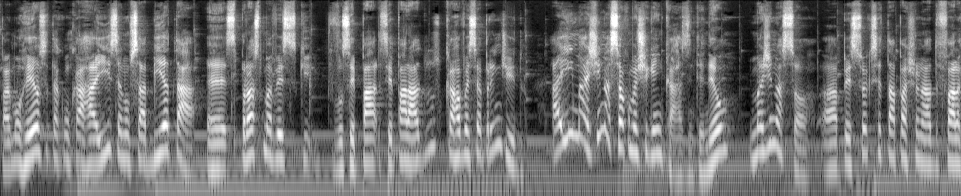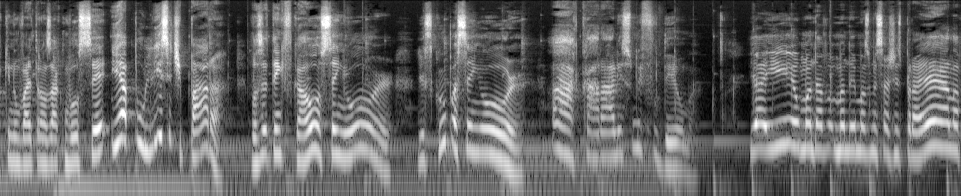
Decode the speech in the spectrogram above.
Pai morreu, você tá com o carro aí, você não sabia, tá. É, próxima vez que você separado, o carro vai ser apreendido. Aí imagina só como eu cheguei em casa, entendeu? Imagina só, a pessoa que você tá apaixonado fala que não vai transar com você e a polícia te para. Você tem que ficar, ô oh, senhor, desculpa senhor. Ah, caralho, isso me fudeu, mano. E aí eu mandava, mandei umas mensagens para ela,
